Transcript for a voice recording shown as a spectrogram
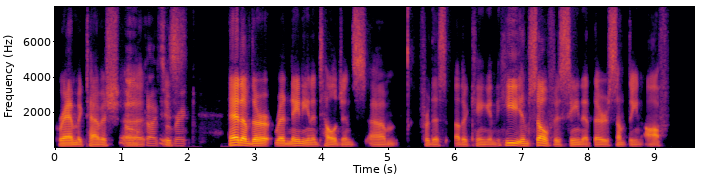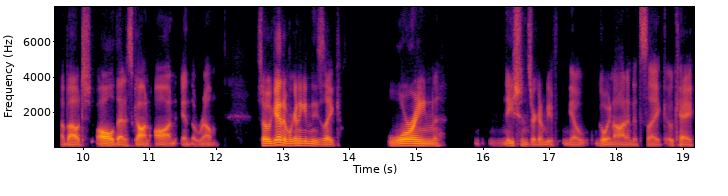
Graham McTavish. oh uh, god, so is great. head of the Redanian intelligence um, for this other king, and he himself is seeing that there's something off about all that has gone on in the realm. So again, we're gonna get these like warring nations are gonna be you know going on, and it's like okay.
